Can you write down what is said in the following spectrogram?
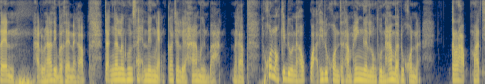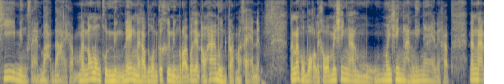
50%ขาดทุน 50%นะครับจากเงินลงทุนแสนหนึ่งเนี่ยก็จะเหลือ 50,000 บาท นะครับทุกคนลองคิดดูนะครับ กว่าที่ทุกคนจะทำให้เงินลงทุนห้าหมื่นทุกคนนะกลับมาที่1 0 0 0 0แสนบาทได้ครับ มันต้องลงทุน 1 เด้งนะครับ ทุกคนก็คือ 100%เอา 50,000 กลับมาแสนเนี่ยดังนั้นผมบอกเลยครับว่าไม่ใช่งานหมูไม่ใช่งานง่าย ๆนะครับ ดังนั้น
